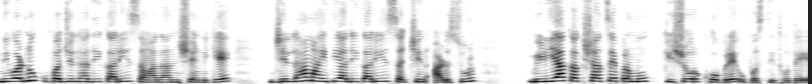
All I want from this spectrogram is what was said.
निवडणूक उपजिल्हाधिकारी समाधान शेंडगे जिल्हा माहिती अधिकारी सचिन आडसूळ मीडिया कक्षाचे प्रमुख किशोर खोबरे उपस्थित होते.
